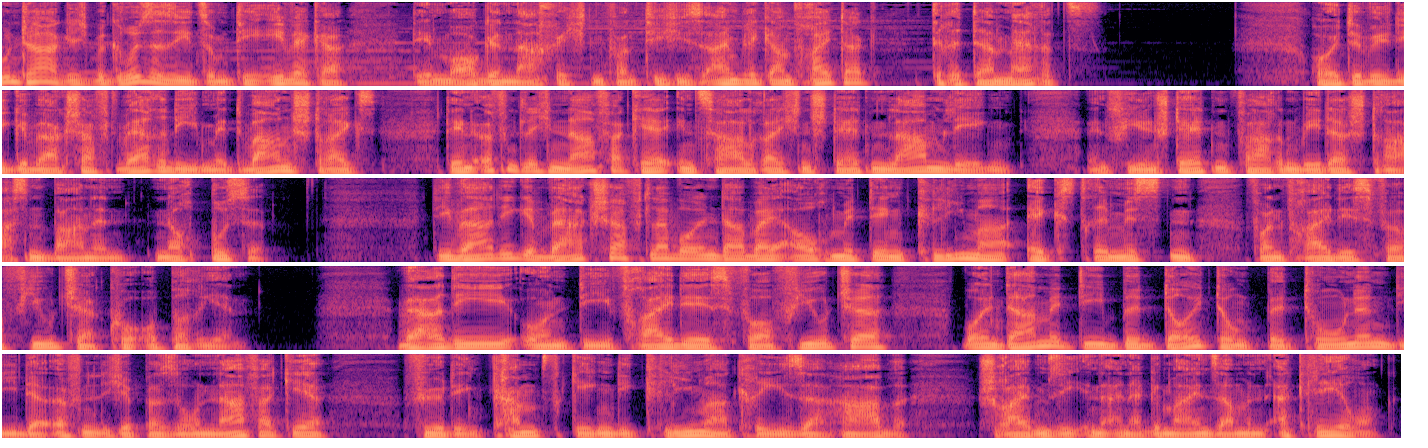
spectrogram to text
Guten Tag, ich begrüße Sie zum TE-Wecker, den Morgennachrichten von Tichys Einblick am Freitag, 3. März. Heute will die Gewerkschaft Verdi mit Warnstreiks den öffentlichen Nahverkehr in zahlreichen Städten lahmlegen. In vielen Städten fahren weder Straßenbahnen noch Busse. Die Verdi-Gewerkschaftler wollen dabei auch mit den Klimaextremisten von Fridays for Future kooperieren. Verdi und die Fridays for Future wollen damit die Bedeutung betonen, die der öffentliche Personennahverkehr für den Kampf gegen die Klimakrise habe, schreiben sie in einer gemeinsamen Erklärung.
